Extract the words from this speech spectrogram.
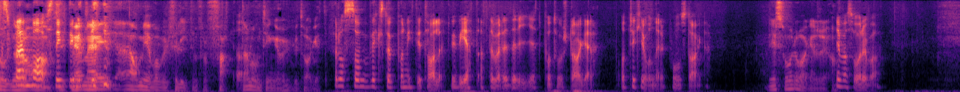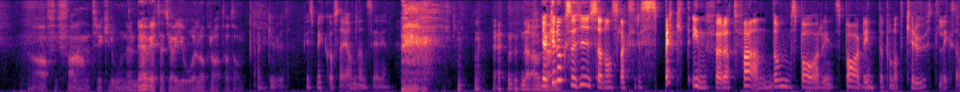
max fem avsnitt i men, mitt liv. men, Ja, men jag var väl för liten för att fatta någonting överhuvudtaget. För oss som växte upp på 90-talet, vi vet att det var Rederiet på torsdagar och Tre Kronor på onsdagar. Det är så det var kanske, Det ja. var så det var. Ja, för fan. Tre Kronor. Det vet jag att jag och Joel har pratat om. Ja, gud. Det finns mycket att säga om den serien. Ja, Jag kan också hysa någon slags respekt inför att fan, de spar, sparade inte på något krut liksom.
